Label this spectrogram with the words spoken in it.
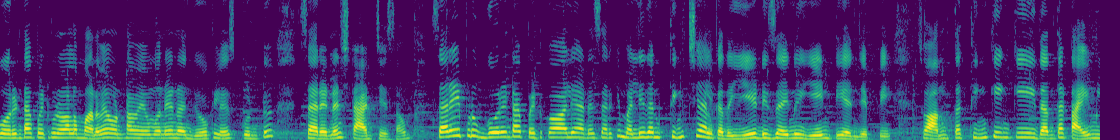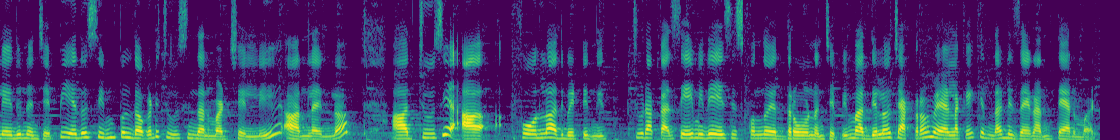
గోరింటాకు పెట్టుకునే వాళ్ళం మనమే ఉంటామేమోనే నన్ను జోకులు వేసుకుంటూ సరేనని స్టార్ట్ చేసాం. సరే ఇప్పుడు గోరింటాకు పెట్టుకోవాలి అనేసరికి మళ్ళీ దానికి థింక్ చేయాలి కదా ఏ డిజైన్ ఏంటి అని చెప్పి. సో అంత థింకింగ్కి ఇదంతా టైం లేదు అని చెప్పి ఏదో సింపుల్ది ఒకటి చూసిందనమాట చెల్లి ఆన్లైన్లో. అది చూసి ఫోన్లో అది పెట్టింది. చూడక్క సేమ్ ఇదే వేసేసుకుందాం ఇద్దరం అని చెప్పి మధ్యలో చక్రం వేళ్ళకే కింద డిజైన్ అంతే అనమాట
